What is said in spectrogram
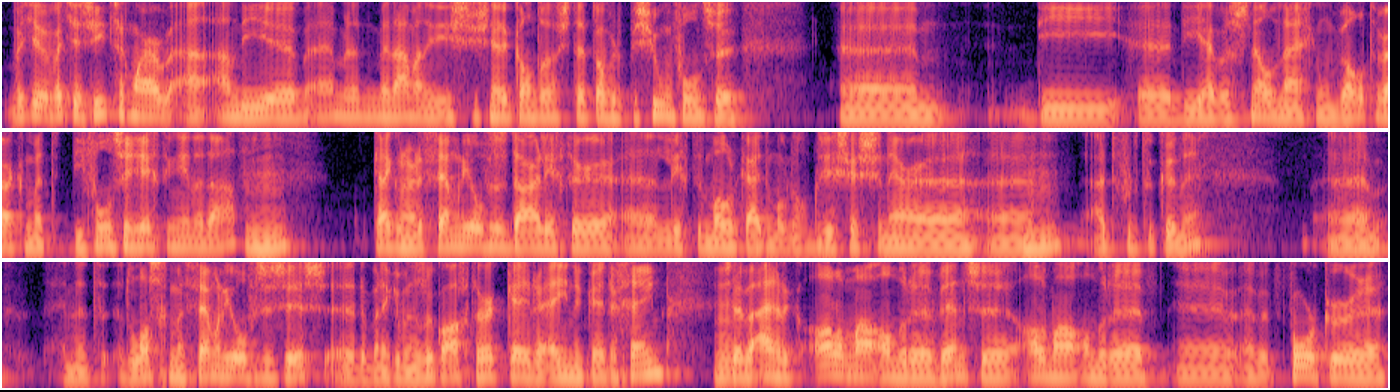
wat je, wat je ziet, zeg maar, aan, die, eh, met, name aan de institutionele kant, als je het hebt over de pensioenfondsen, ehm, die, eh, die hebben snel de neiging om wel te werken met die fondsinrichtingen, inderdaad. Mhm. Kijken we naar de family offices, daar ligt, er, eh, ligt de mogelijkheid om ook nog discretionair eh, eh, Mhm. uit te voeren te kunnen. En het, het lastige met family offices is, eh, daar ben ik inmiddels ook achter, ken je er één en ken je er geen. Hm. Ze hebben eigenlijk allemaal andere wensen, allemaal andere eh, voorkeuren.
